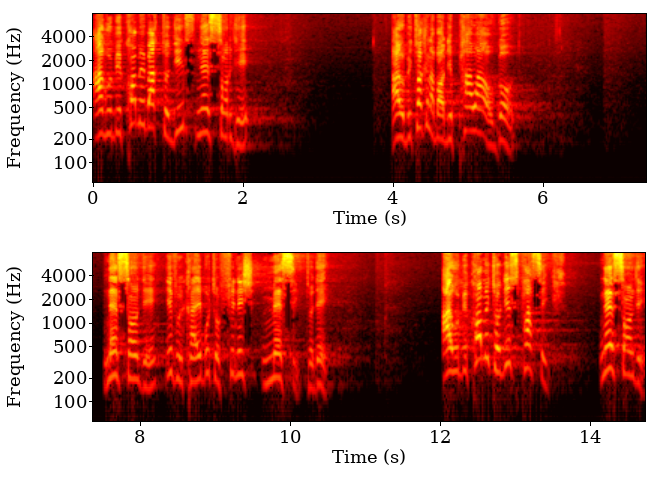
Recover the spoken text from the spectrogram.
I will be coming back to this next Sunday. I will be talking about the power of God next Sunday if we can able to finish mercy today. I will be coming to this passage next Sunday.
